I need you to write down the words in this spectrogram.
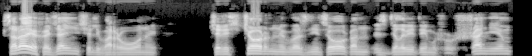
В сарае хозяйничали вороны. Через черные глазницы окон с деловитым шуршанием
